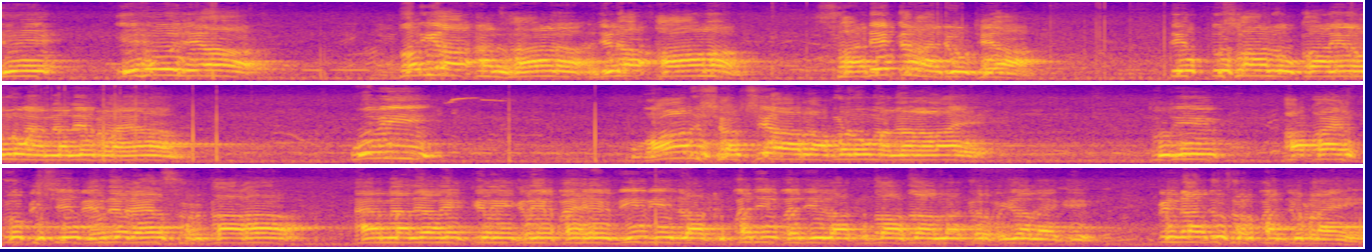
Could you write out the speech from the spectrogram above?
ਤੇ ਇਹੋ ਜਿਹਾ ਵਧੀਆ ਇਨਸਾਨ ਜਿਹੜਾ ਆਮ ਸਾਡੇ ਘਰਾਂ 'ਚ ਉੱਠਿਆ ਤੇ ਤੁਸਾਂ ਲੋਕਾਂ ਨੇ ਉਹਨੂੰ ਐਮਐਲਏ ਬਣਾਇਆ, ਉਹ ਵੀ ਬਾਦ ਸ਼ਖਸਿਆ ਰੱਬ ਨੂੰ ਮੰਨਣ ਵਾਲਾ ਹੈ ਤੁਸੀਂ ਆਪਾਂ ਇਸ ਤੋਂ ਪਿੱਛੇ ਵੇਂਦੇ ਰਹੇ, ਸਰਕਾਰਾਂ ਐਮਐਲਏ ਨੇ ਕਿਲੇ ਕਿਲੇ ਪੈਸੇ 20 20 ਲੱਖ 25 25 ਲੱਖ 10 10 ਲੱਖ ਰੁਪਇਆ ਲੈ ਕੇ ਪਿੰਡਾਂ 'ਚ ਸਰਪੰਚ ਬਣਾਏ।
